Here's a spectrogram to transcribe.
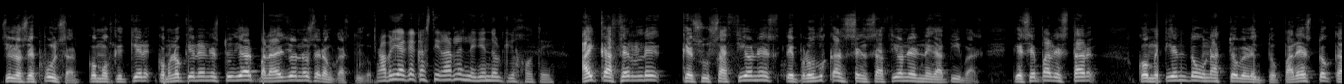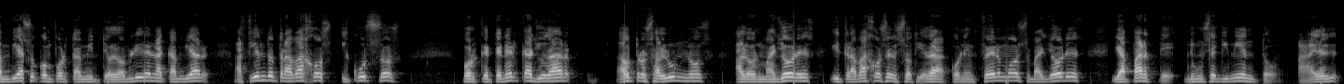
si los expulsan, como que quiere, como no quieren estudiar, para ellos no será un castigo. Habría que castigarles leyendo el Quijote. Hay que hacerle que sus acciones le produzcan sensaciones negativas, que sepan estar cometiendo un acto violento. Para esto, cambiar su comportamiento, lo obliguen a cambiar haciendo trabajos y cursos, porque tener que ayudar a otros alumnos, a los mayores y trabajos en sociedad, con enfermos mayores y aparte de un seguimiento a él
